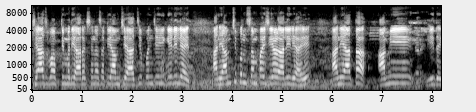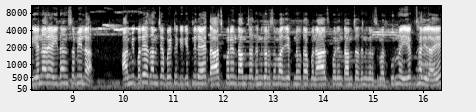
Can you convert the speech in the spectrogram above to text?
ह्याच बाबतीमध्ये आरक्षणासाठी आमचे आजी पणजेही गेलेले आहेत आणि आमची पण संपायची वेळ आलेली आहे. आणि आता आम्ही इद येणाऱ्या विधानसभेला आम्ही बऱ्याच आमच्या बैठकी घेतलेल्या आहेत. आजपर्यंत आमचा धनगर समाज एक नव्हता पण आजपर्यंत आमचा धनगर समाज पूर्ण एक झालेला आहे.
